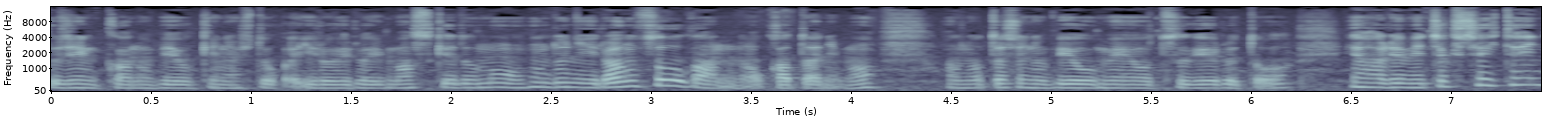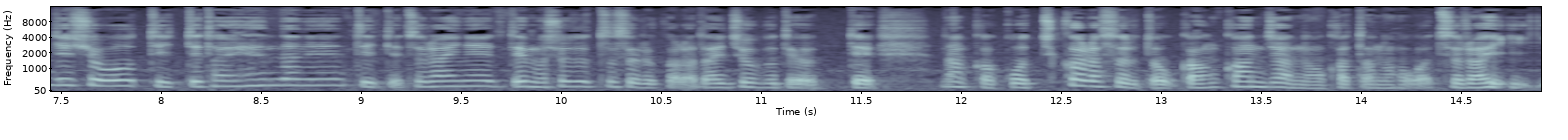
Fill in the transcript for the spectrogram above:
婦人科の病気の人がいろいろいますけども本当に卵巣がんの方にもあの私の病名を告げると「いやあれめちゃくちゃ痛いんでしょ」って言って「大変だね」って言って「辛いね」でも手術するから大丈夫だよってなんかこっちからするとがん患者の方の方が辛い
